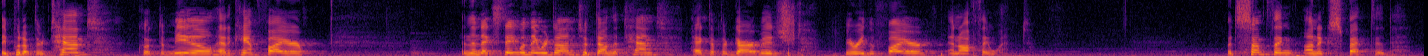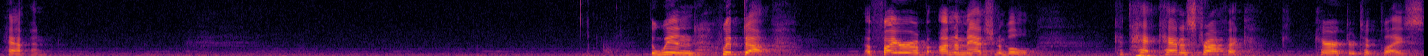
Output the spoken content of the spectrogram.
They put up their tent, cooked a meal, had a campfire, and the next day when they were done, took down the tent, packed up their garbage, buried the fire, and off they went. But something unexpected happened. The wind whipped up. A fire of unimaginable, cat catastrophic character took place.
